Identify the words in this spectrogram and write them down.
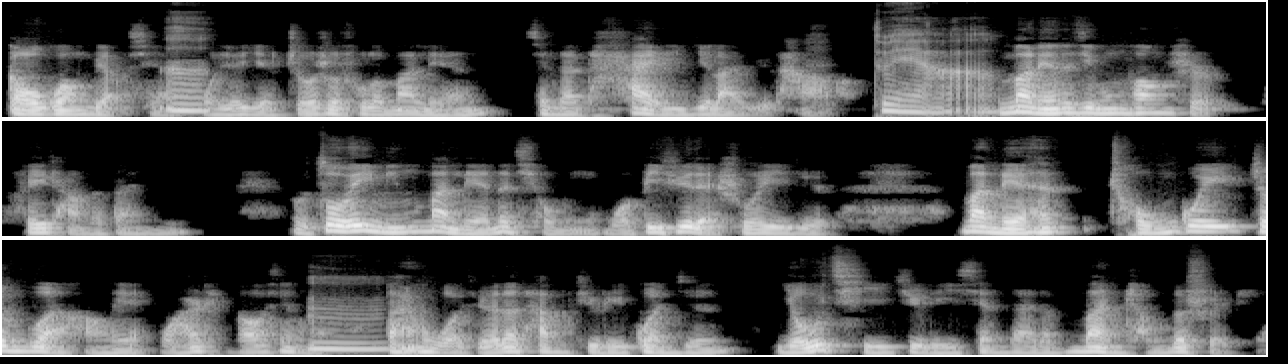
高光表现，我觉得也折射出了曼联现在太依赖于他了。对呀，曼联的进攻方式非常的单一。我作为一名曼联的球迷，我必须得说一句，曼联 重归争冠行列，我还是挺高兴的。嗯，但是我觉得他们距离冠军，尤其距离现在的曼城的水平。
